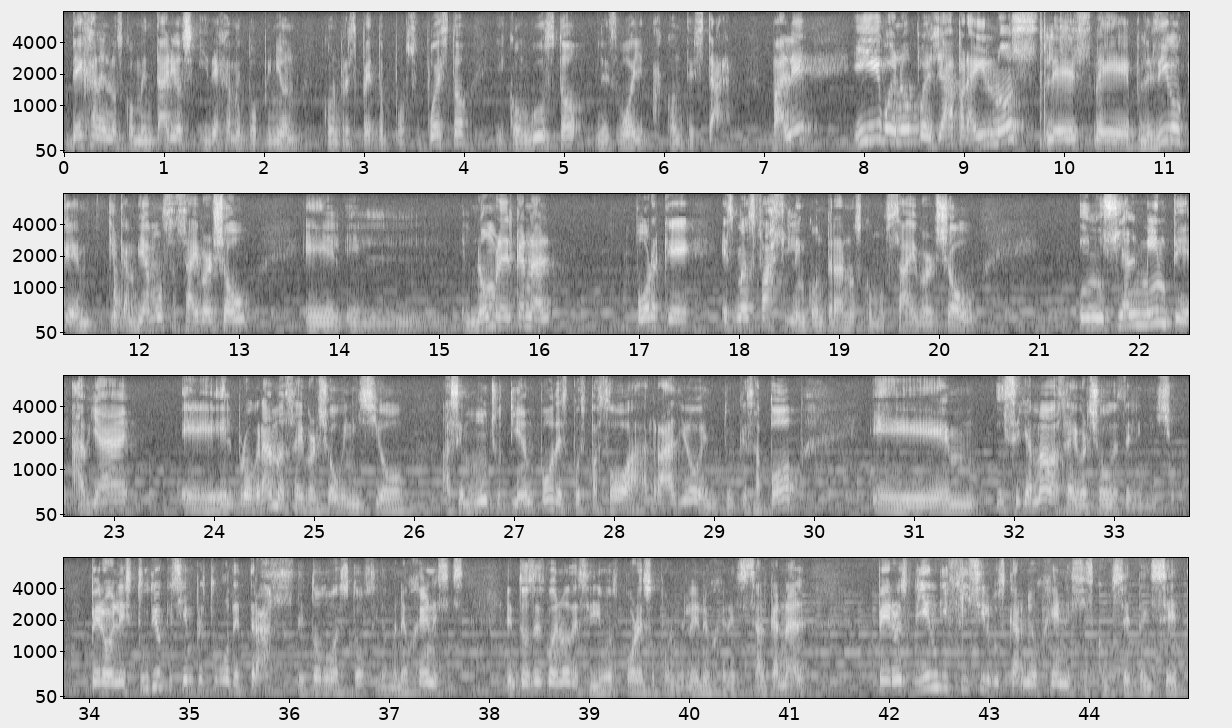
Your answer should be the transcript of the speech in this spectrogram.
déjala en los comentarios y déjame tu opinión con respeto, por supuesto, y con gusto les voy a contestar, ¿vale? Y bueno, pues ya para irnos, les, eh, les digo que, cambiamos a Cyber Show el, nombre del canal porque es más fácil encontrarnos como Cyber Show. Inicialmente había eh, el programa Cyber Show inició hace mucho tiempo, después pasó a radio en Turquesa Pop eh, y se llamaba Cyber Show desde el inicio. Pero el estudio que siempre estuvo detrás de todo esto se llama Neogénesis. Entonces, bueno, decidimos por eso ponerle Neogénesis al canal. Pero es bien difícil buscar Neogénesis con Z y Z,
